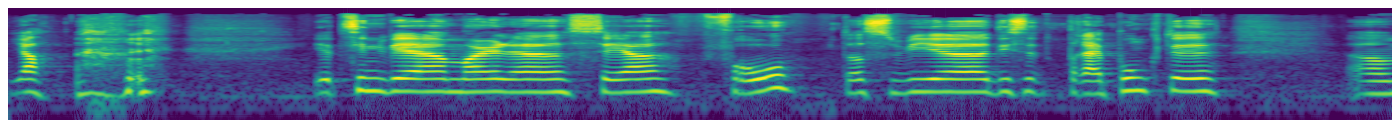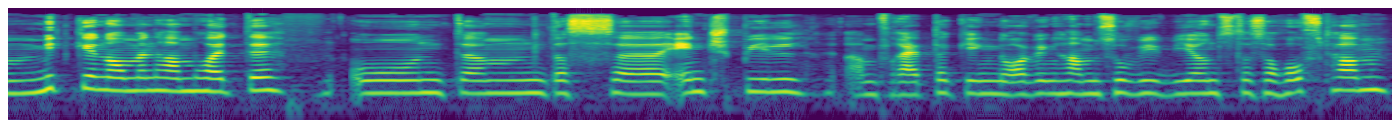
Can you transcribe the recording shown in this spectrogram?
Ja, jetzt sind wir mal äh, sehr froh, dass wir diese drei Punkte mitgenommen haben heute und ähm, das äh, Endspiel am Freitag gegen Norwegen haben, so wie wir uns das erhofft haben.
